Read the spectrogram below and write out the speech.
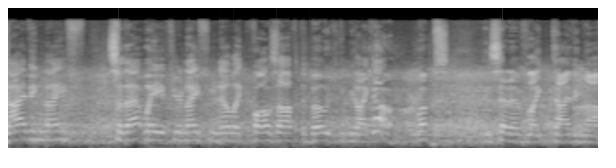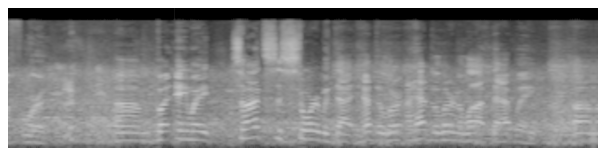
diving knife. So that way if your knife, you know, like falls off the boat, you can be like, oh, whoops, instead of like diving off for it. Um, but anyway, so that's the story with that. I had to learn, I had to learn a lot that way. Um,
